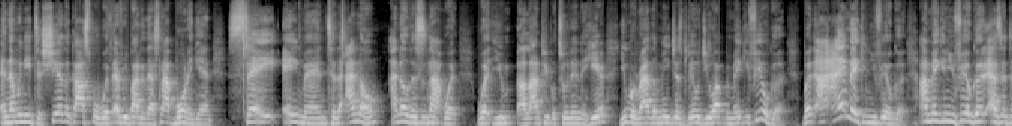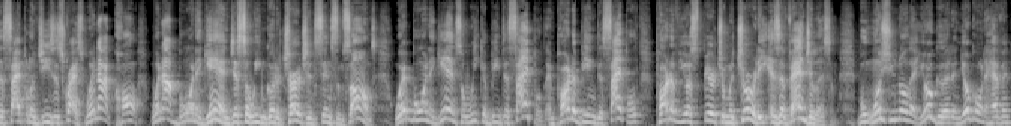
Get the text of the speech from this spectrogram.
and then we need to share the gospel with everybody that's not born again. Say amen to the. I know, I know this is not what what you a lot of people tune in to hear. You would rather me just build you up and make you feel good. But I, I ain't making you feel good. I'm making you feel good as a disciple of Jesus Christ. We're not called, we're not born again just so we can go to church and sing some songs. We're born again so we can be discipled. And part of being discipled, part of your spiritual maturity is evangelism. But once you know that you're good and you're going to heaven,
